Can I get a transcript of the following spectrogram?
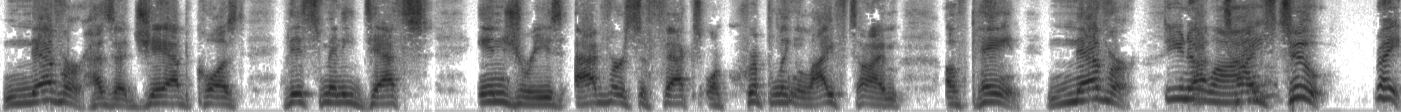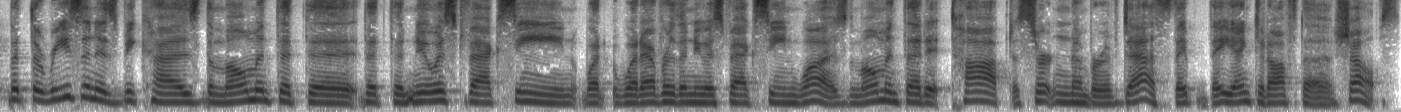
Never has a jab caused this many deaths, injuries, adverse effects, or crippling lifetime of pain. Never. Do you know uh, why? Times two. Right, but the reason is because the moment that the that the newest vaccine, what whatever the newest vaccine was, the moment that it topped a certain number of deaths, they they yanked it off the shelves.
